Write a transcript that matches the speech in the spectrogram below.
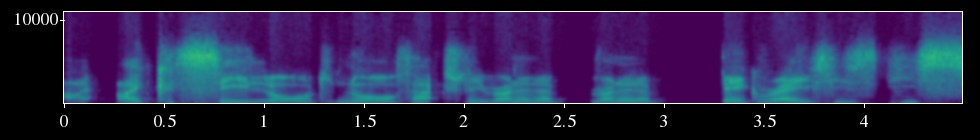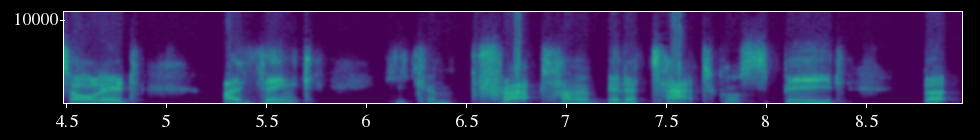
I, I could see Lord North actually running a running a big race. He's he's solid. I think he can perhaps have a bit of tactical speed, but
